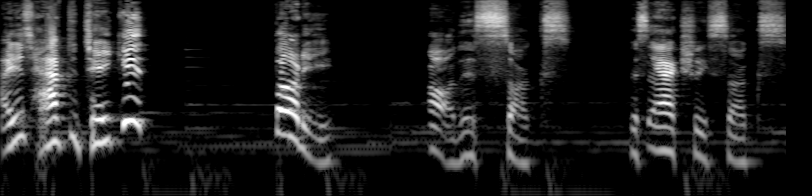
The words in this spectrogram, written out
I just have to take it? Buddy. Oh, this sucks. This actually sucks.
